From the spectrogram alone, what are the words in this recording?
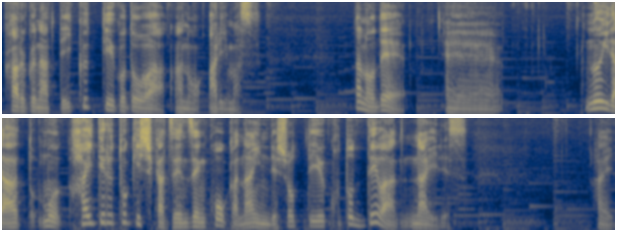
軽くなっていくっていうことはあのあります。なので、えー、脱いだ後もう履いてる時しか全然効果ないんでしょっていうことではないです。はい、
